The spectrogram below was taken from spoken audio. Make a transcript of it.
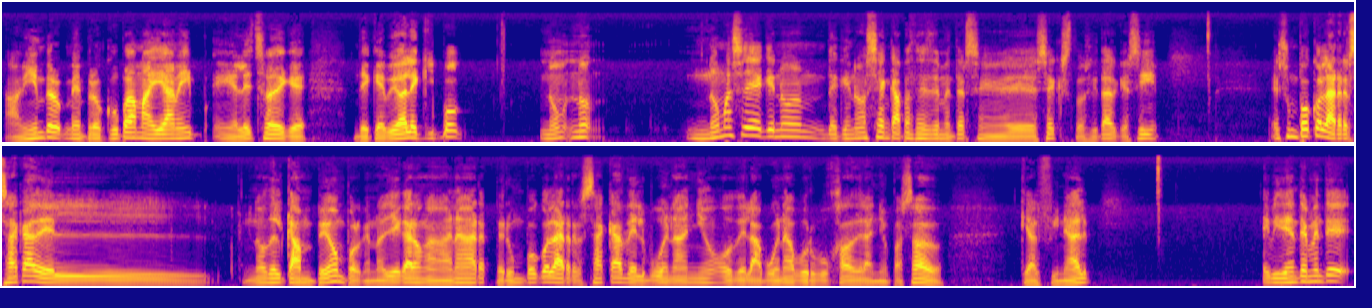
a mí me preocupa Miami en el hecho de que de que veo al equipo no no no más allá de que no de que no sean capaces de meterse en sextos y tal que sí es un poco la resaca del... no del campeón, porque no llegaron a ganar, pero un poco la resaca del buen año o de la buena burbuja del año pasado. Que al final, evidentemente,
